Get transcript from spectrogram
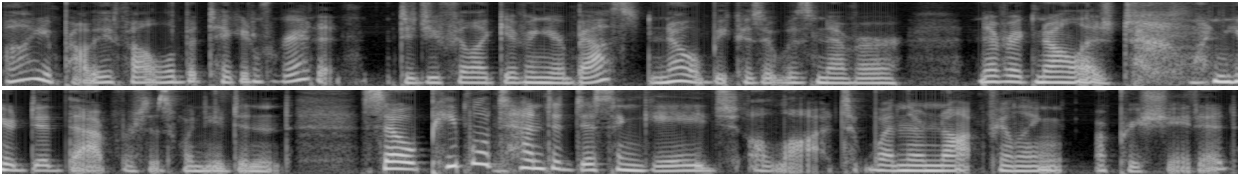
well, you probably felt a little bit taken for granted. Did you feel like giving your best? No, because it was never never acknowledged when you did that versus when you didn't. So people tend to disengage a lot when they're not feeling appreciated.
